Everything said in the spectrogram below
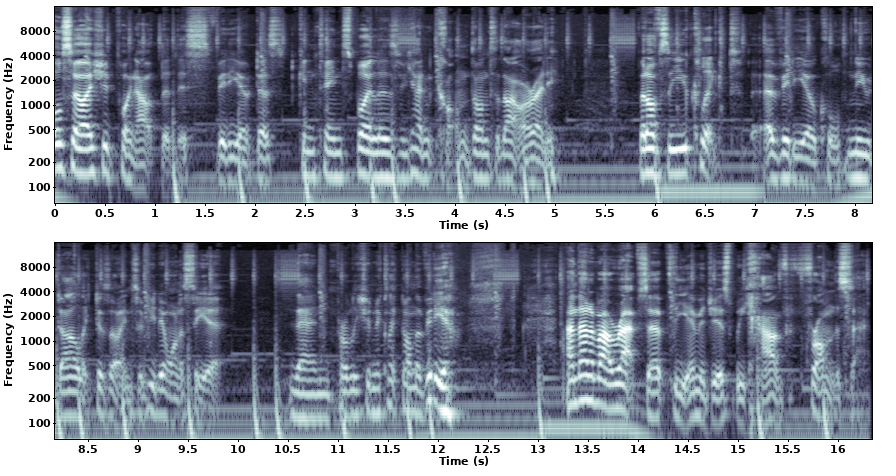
Also, I should point out that this video does contain spoilers if you hadn't cottoned onto that already. But obviously, you clicked a video called New Dalek Design, so if you didn't want to see it, then probably shouldn't have clicked on the video. And that about wraps up the images we have from the set.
